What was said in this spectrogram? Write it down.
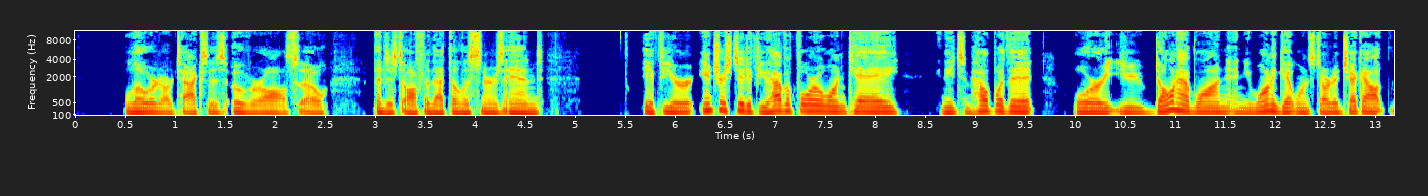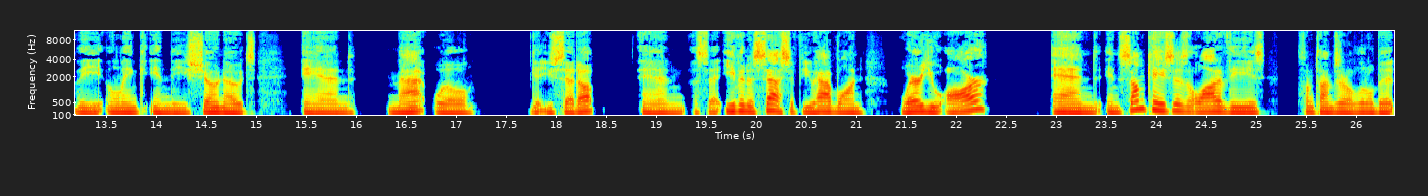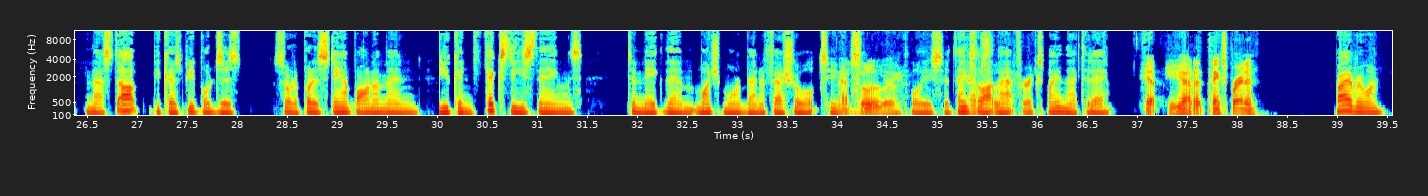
lowered our taxes overall. So I just offer that to listeners. And if you're interested, if you have a 401k, you need some help with it, or you don't have one and you want to get one started, check out the link in the show notes and Matt will get you set up and even assess if you have one where you are. And in some cases, a lot of these sometimes they're a little bit messed up because people just sort of put a stamp on them and you can fix these things to make them much more beneficial to Absolutely. employees. So thanks Absolutely. a lot, Matt, for explaining that today. Yep, you got it. Thanks, Brandon. Bye, everyone.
